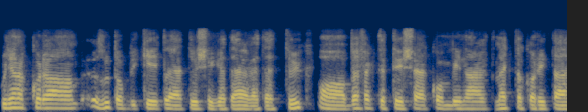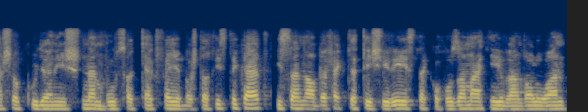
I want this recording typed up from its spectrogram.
Ugyanakkor az utóbbi két lehetőséget elvetettük. A befektetéssel kombinált megtakarítások ugyanis nem húzhatják fejebb a statisztikát, hiszen a befektetési résznek a hozamát nyilvánvalóan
